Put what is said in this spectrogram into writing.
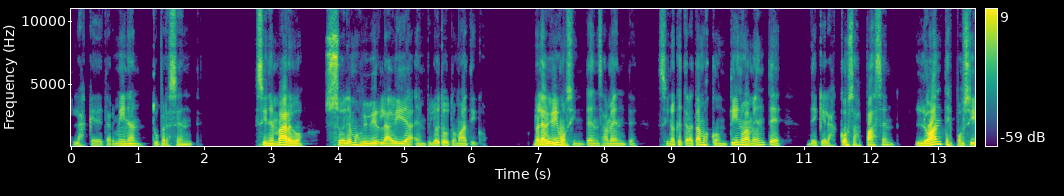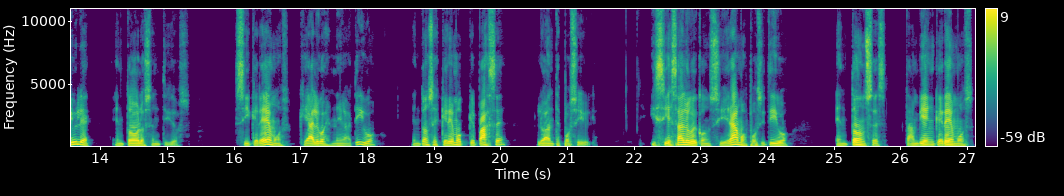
las que determinan tu presente. Sin embargo, solemos vivir la vida en piloto automático. No la vivimos intensamente, sino que tratamos continuamente de que las cosas pasen lo antes posible en todos los sentidos. Si creemos que algo es negativo, entonces queremos que pase lo antes posible. Y si es algo que consideramos positivo, entonces también queremos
